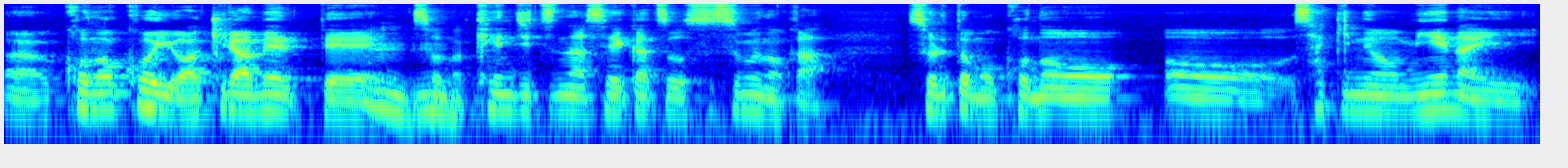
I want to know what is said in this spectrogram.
うん。この恋を諦めて、うんうん。その堅実な生活を進むのかそれともこのお先の見えない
